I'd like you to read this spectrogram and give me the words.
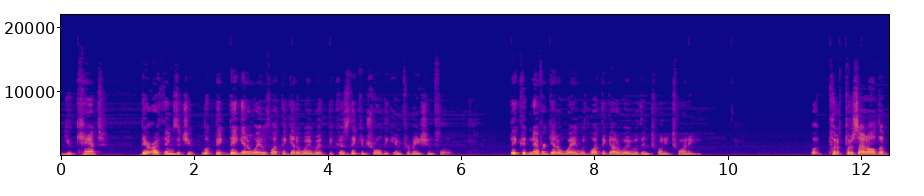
you can't. There are things that you look. They, they get away with what they get away with because they control the information flow. They could never get away with what they got away with in 2020. But put put aside all the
